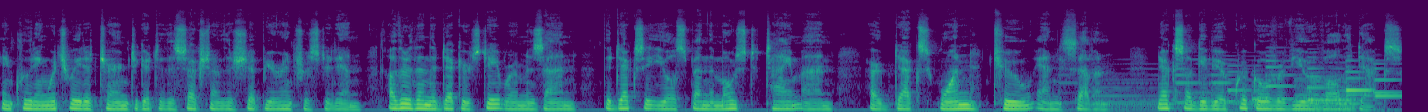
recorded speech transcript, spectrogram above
including which way to turn to get to the section of the ship you're interested in. Other than the deck your stateroom is on, the decks that you'll spend the most time on are decks 1, 2, and 7. Next, I'll give you a quick overview of all the decks.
